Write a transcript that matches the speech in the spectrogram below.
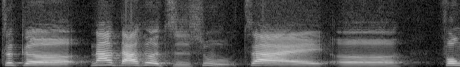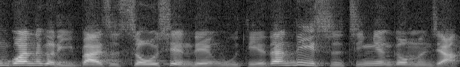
这个纳达克指数在呃。封关那个礼拜是周线连五跌，但历史经验跟我们讲，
